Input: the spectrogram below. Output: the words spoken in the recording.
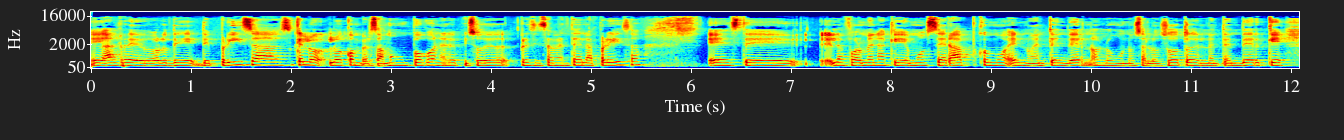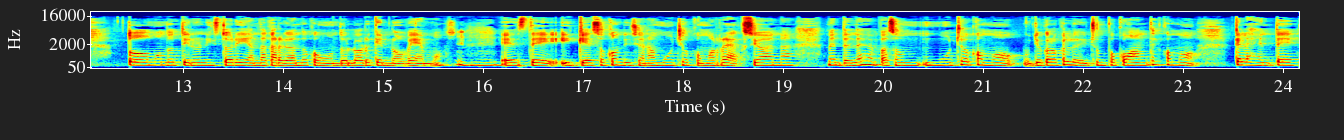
eh, alrededor de, de, prisas, que lo, lo, conversamos un poco en el episodio precisamente de la prisa. Este, la forma en la que hemos set up como el no entendernos los unos a los otros, el no entender que todo el mundo tiene una historia y anda cargando con un dolor que no vemos. este, y que eso condiciona mucho cómo reacciona. ¿Me entiendes? Me pasó mucho como, yo creo que lo he dicho un poco antes, como que la gente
